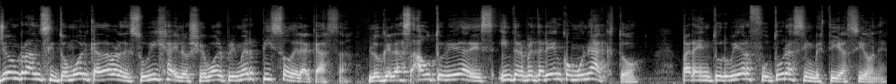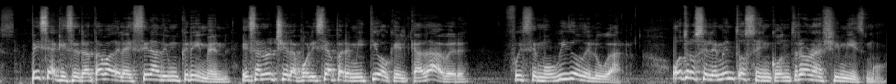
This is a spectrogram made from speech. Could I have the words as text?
John Ramsey tomó el cadáver de su hija y lo llevó al primer piso de la casa, lo que las autoridades interpretarían como un acto para enturbiar futuras investigaciones. Pese a que se trataba de la escena de un crimen, esa noche la policía permitió que el cadáver fuese movido del lugar. Otros elementos se encontraron allí mismo.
